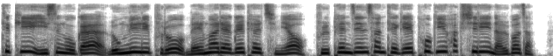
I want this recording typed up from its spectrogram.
특히 이승호가 롱릴리프로 맹활약을 펼치며 불펜진 선택의 폭이 확실히 넓어졌다.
